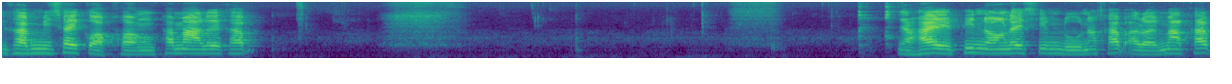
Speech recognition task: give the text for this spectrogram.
นี่ครับ มีไส้กรอกของพม่าเลยครับ อยากให้พี่น้องได้ชิมดูนะครับ อร่อยมากครับ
